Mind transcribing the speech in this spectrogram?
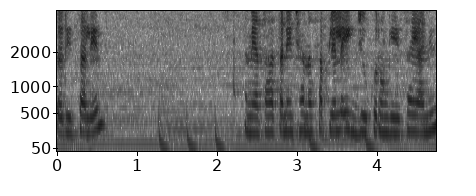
तरी चालेल. आणि आता हाताने छान असं आपल्याला एकजीव करून घ्यायचा आहे आणि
